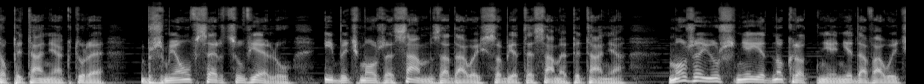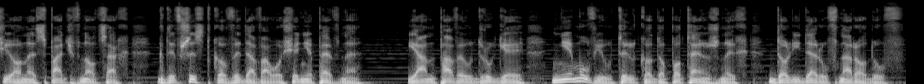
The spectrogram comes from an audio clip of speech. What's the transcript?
To pytania, które brzmią w sercu wielu i być może sam zadałeś sobie te same pytania – może już niejednokrotnie nie dawały ci one spać w nocach, gdy wszystko wydawało się niepewne. Jan Paweł II nie mówił tylko do potężnych, do liderów narodów.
